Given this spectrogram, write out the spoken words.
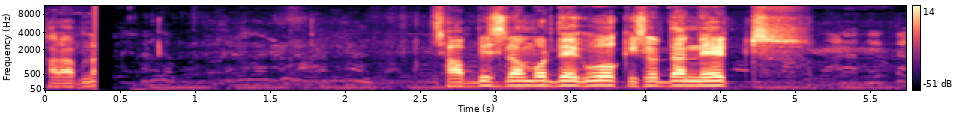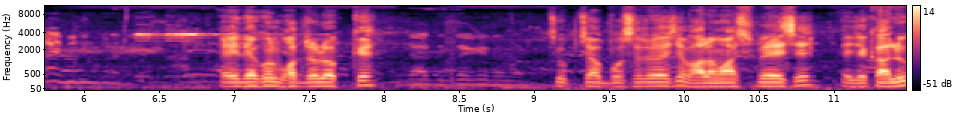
খারাপ না। ছাব্বিশ নম্বর দেখব কিশোরদার নেট। এই দেখুন ভদ্রলোককে। চুপচাপ বসে রয়েছে ভালো মাছ পেয়েছে। এই যে কালু।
